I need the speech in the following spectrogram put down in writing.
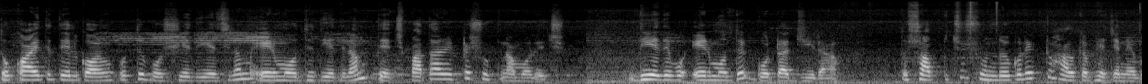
তো কড়াইতে তেল গরম করতে বসিয়ে দিয়েছিলাম। এর মধ্যে দিয়ে দিলাম তেজপাতা আর একটা শুকনো মরিচ। দিয়ে দেব এর মধ্যে গোটা জিরা। তো সব কিছু সুন্দর করে একটু হালকা ভেজে নেব।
